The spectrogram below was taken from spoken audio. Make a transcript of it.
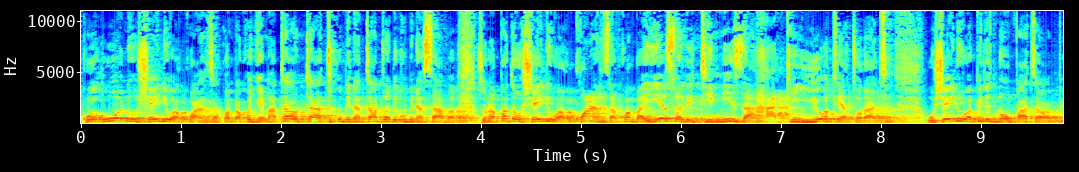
Kwa huo ni ushahidi wa kwanza kwamba kwenye matayo tatu 13 hadi 17 tunapata ushahidi wa kwanza kwamba yesu alitimiza haki yote ya torati. Ushahidi wa pili tunaupata wapi?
